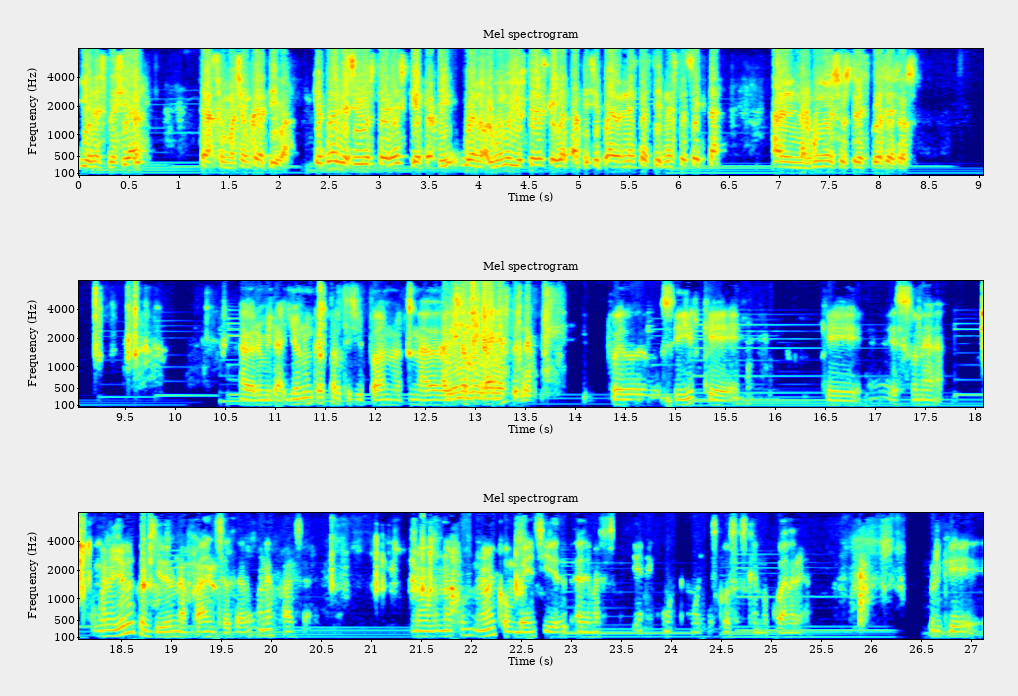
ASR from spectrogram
y en especial transformación creativa? ¿Qué pueden decir ustedes que, bueno, alguno de ustedes que haya participado en esta, en esta secta en alguno de sus tres procesos? A ver, mira, yo nunca he participado en nada de A mí no eso, me engañas, pendejo. Puedo decir que, que es una... Bueno, yo lo considero una falsa, ¿sabes? Una falsa. No, no, no me convence y es- además tiene como muchas cosas que no cuadran. Porque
